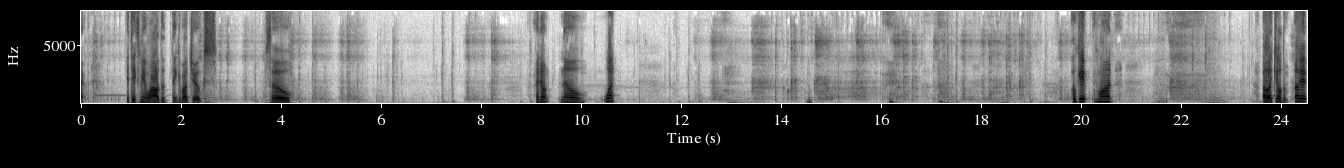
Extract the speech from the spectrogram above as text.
I it takes me a while to think about jokes. So I don't know what Okay, come on. Oh, I killed him. Okay.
